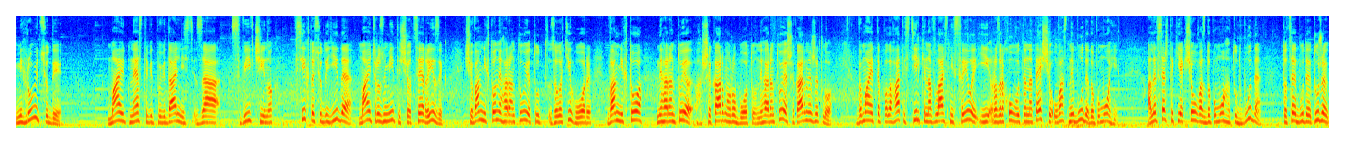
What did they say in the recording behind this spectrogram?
мігрують сюди, мають нести відповідальність за свій вчинок. Всі, хто сюди їде, мають розуміти, що це ризик, що вам ніхто не гарантує тут золоті гори, вам ніхто не гарантує шикарну роботу, не гарантує шикарне житло. Ви маєте полагатись тільки на власні сили і розраховувати на те, що у вас не буде допомоги. Але все ж таки, якщо у вас допомога тут буде, то це буде дуже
